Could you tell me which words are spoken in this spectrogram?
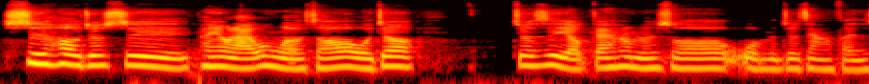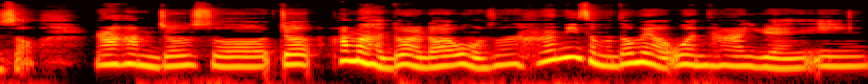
事后就是朋友来问我的时候，我就。就是有跟他们说，我们就这样分手，然后他们就说，就他们很多人都会问我说，啊，你怎么都没有问他原因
